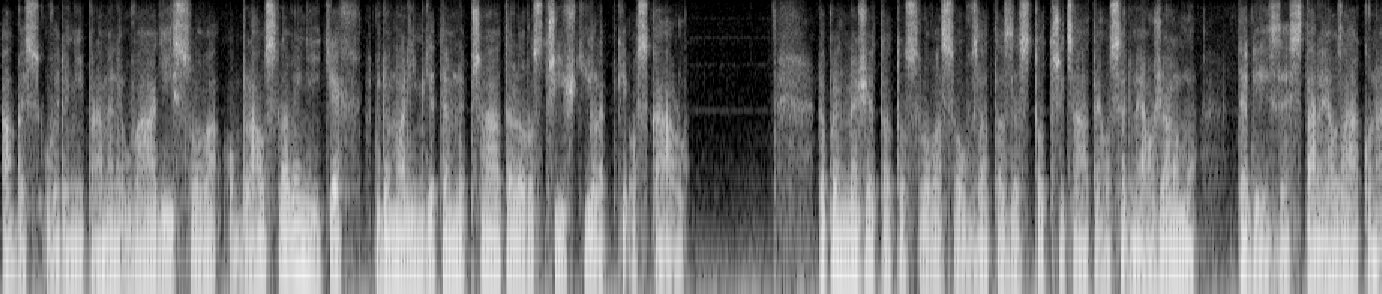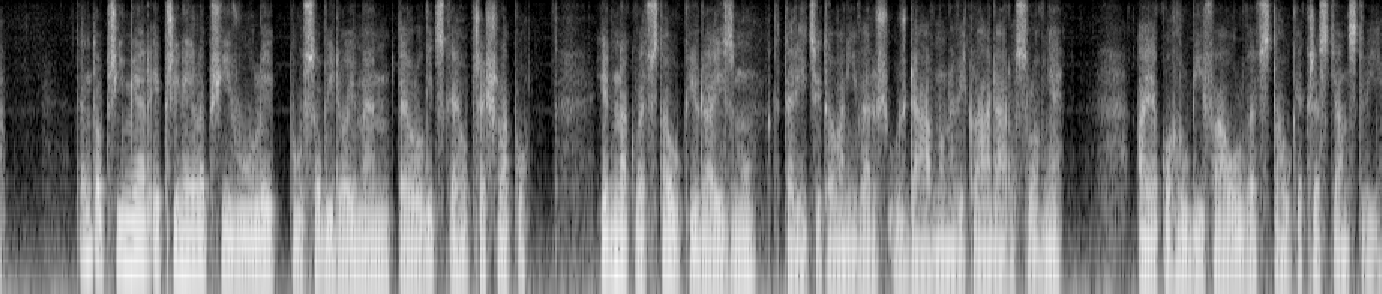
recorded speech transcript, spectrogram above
a bez uvedení pramene uvádí slova o blahoslavení těch, kdo malým dětem nepřátel roztříští lepky o skálu. Doplňme, že tato slova jsou vzata ze 137. žalmu, tedy ze starého zákona. Tento příměr i při nejlepší vůli působí dojmem teologického přešlapu. Jednak ve vztahu k judaismu, který citovaný verš už dávno nevykládá doslovně, a jako hrubý faul ve vztahu ke křesťanství.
